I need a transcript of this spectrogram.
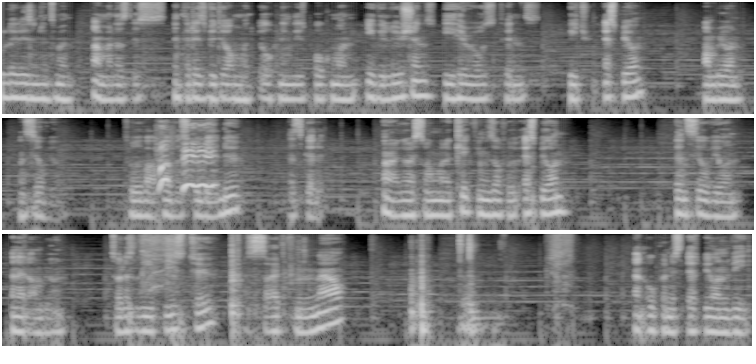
ladies and gentlemen, I'm this. In today's video, I'm going to be opening these Pokemon Evolutions E-Heroes tins featuring Espeon, Umbreon, and Sylveon. So without further ado, let's get it. Alright guys, so I'm going to kick things off with Espeon, then Sylveon, and then Umbreon. So let's leave these two aside for now. And open this Espeon V.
